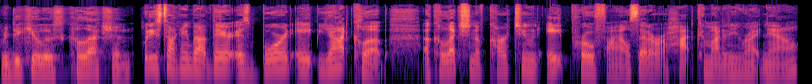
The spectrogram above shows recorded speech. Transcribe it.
ridiculous collection. What he's talking about there is Bored Ape Yacht Club, a collection of cartoon ape profiles that are a hot commodity right now.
